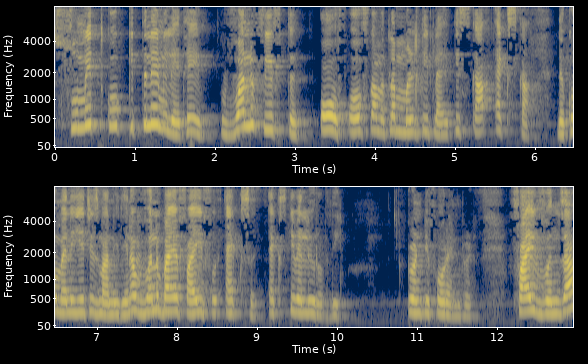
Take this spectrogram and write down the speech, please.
सुमित को कितने मिले थे? वन फिफ्थ ऑफ़ ऑफ़ का मतलब मल्टीप्लाई किसका? एक्स का। देखो, मैंने ये चीज़ मानी थी ना one by five X X की वैल्यू रख दी। Twenty four hundred five one ज़ा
